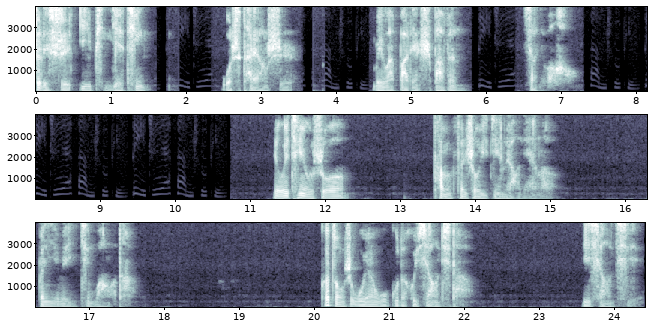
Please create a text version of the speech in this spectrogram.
这里是一品夜听，我是太阳石，每晚八点十八分向你问好。有位听友说，他们分手已经两年了，本以为已经忘了他，可总是无缘无故的会想起他，一想起，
